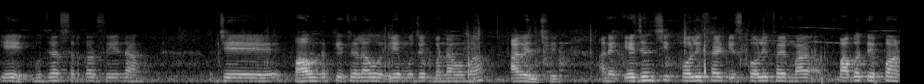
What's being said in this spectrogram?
એ ગુજરાત સરકારશ્રીના જે ભાવ નક્કી થયેલા હોય એ મુજબ બનાવવામાં આવેલ છે. અને એજન્સી ક્વોલિફાઈડ ડિસ્કવોલિફાઈ બાબતે પણ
